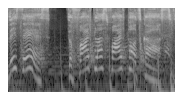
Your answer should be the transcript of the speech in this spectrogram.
This is the 5 Plus 5 podcast.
